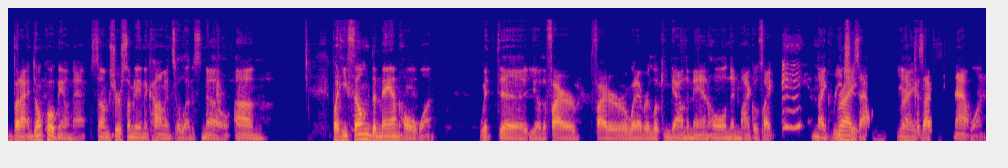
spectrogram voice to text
But I don't quote me on that. So I'm sure somebody in the comments will let us know. Um but he filmed the manhole one with the you know the firefighter or whatever looking down the manhole and then Michael's like "Eh," and like reaches Right. out. Yeah, Right. because I've seen that one.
